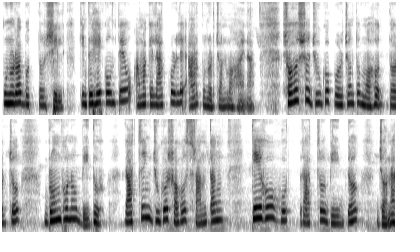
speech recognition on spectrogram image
পুনরাবর্তনশীল। কিন্তু হে কৌন্তেয়, আমাকে লাভ করলে আর পুনর্জন্ম হয় না। সহস্র যুগ পর্যন্ত মহোদর্য ব্রহ্মণ বিদু রাত্রিং যুগ সহস্রান্তাং, তেহ হোত রাত্রবিদ্য জনা।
